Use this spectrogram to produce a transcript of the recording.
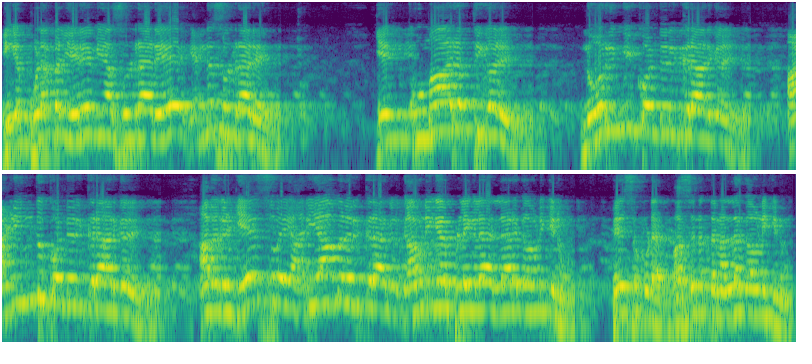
இங்க புலம்பல் எரேமியா சொல்றாரு. என்ன சொல்றாரு? என் குமாரத்திகள் நொறுங்கிக் கொண்டிருக்கிறார்கள் அழிந்து கொண்டிருக்கிறார்கள். அவர்கள் இயேசுவை அறியாமல் இருக்கிறார்கள். கவனிங்க பிள்ளைங்களை எல்லாரும் கவனிக்கணும். பேசக்கூடாது. வசனத்தை நல்லா கவனிக்கணும்.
